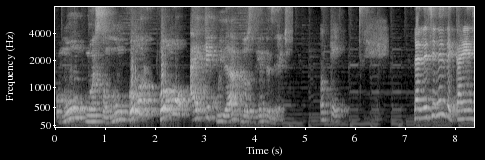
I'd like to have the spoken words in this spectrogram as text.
común? ¿No es común? ¿Cómo, cómo hay que cuidar los dientes de leche? Ok. Las lesiones de caries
